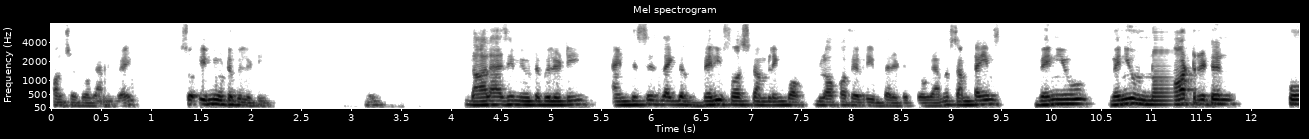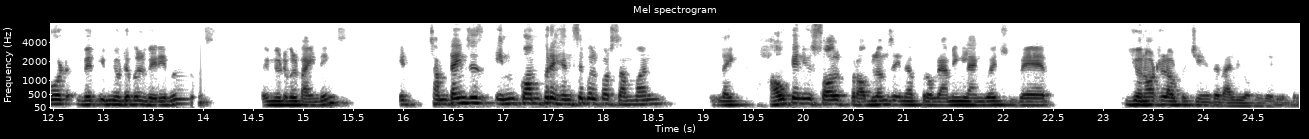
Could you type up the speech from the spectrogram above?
functional programming, right? So immutability. Dhall has immutability, and this is like the very first stumbling block of every imperative programmer. Sometimes when you when you've not written code with immutable variables, immutable bindings, it sometimes is incomprehensible for someone like how can you solve problems in a programming language where you're not allowed to change the value of a variable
